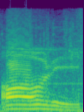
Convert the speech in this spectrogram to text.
Holy.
